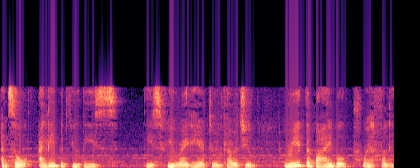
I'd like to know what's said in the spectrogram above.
And so I leave with you these, these few right here to encourage you. Read the Bible prayerfully.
